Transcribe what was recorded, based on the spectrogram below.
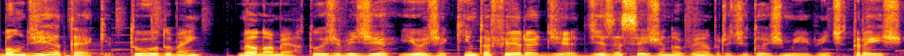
Bom dia, Tech! Tudo bem? Meu nome é Arthur de Vigir e hoje é quinta-feira, dia 16 de novembro de 2023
